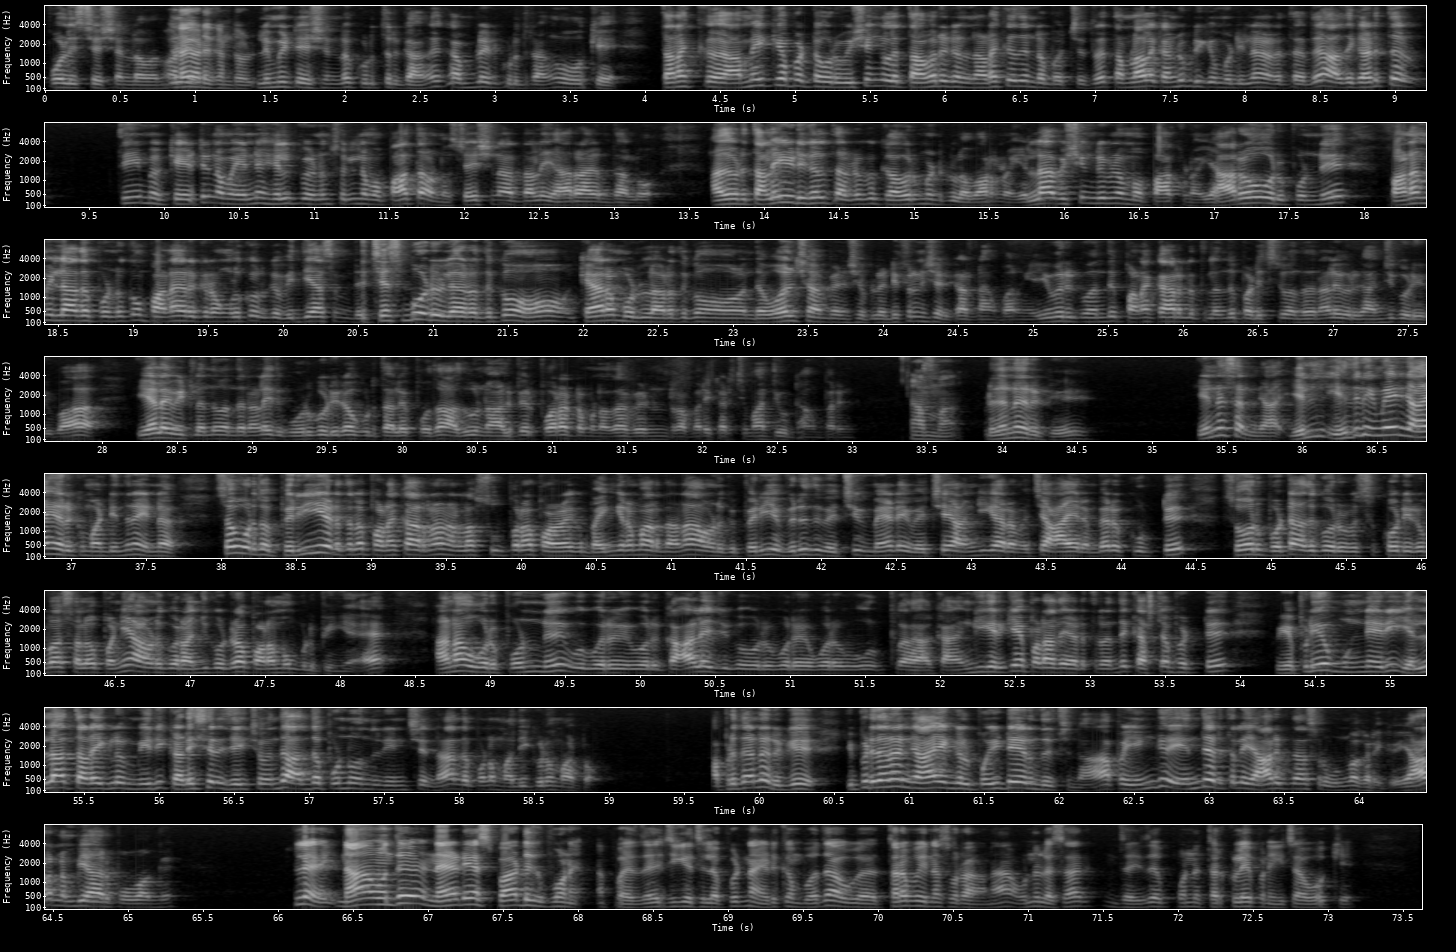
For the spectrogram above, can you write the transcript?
போலீஸ் ஸ்டேஷன்ல வந்து வடகாடு கண்ட்ரோல் லிமிட்டேஷன்ல கொடுத்துருக்காங்க கம்ப்ளைண்ட் கொடுத்துருக்காங்க ஓகே. தனக்கு அமைக்கப்பட்ட ஒரு விஷயங்கள தவறுகள் நடக்குதுன்ற பட்சத்துல நம்மளால கண்டுபிடிக்க முடியல நடத்தது அதுக்கு அடுத்த தீமை கேட்டு நம்ம என்ன ஹெல்ப் வேணும்னு சொல்லி நம்ம பார்த்தாகணும். ஸ்டேஷனா இருந்தாலும் யாரா இருந்தாலும். அதோட தலையீடுகள் தடவை கவர்மெண்ட்டுக்குள்ள வரணும். எல்லா விஷயங்களையும் நம்ம பார்க்கணும். யாரோ ஒரு பொண்ணு பணம் இல்லாத பொண்ணுக்கும் பணம் இருக்கிறவங்களுக்கும் இருக்க வித்தியாசம். இந்த செஸ் போர்டு விளையாடுறதுக்கும் கேரம் போர்டு விளையாடுறதுக்கும் இந்த வேர்ல்ட் சாம்பியன்ஷிப்ல டிஃபரன்ஷியேட் காட்டினாங்க பாருங்க. இவருக்கு வந்து பணக்காரத்துல இருந்து படிச்சுட்டு வந்ததுனால இவருக்கு அஞ்சு கோடி ரூபாய் ஏழை வீட்டுல இருந்து வந்ததுனால இதுக்கு ஒரு கோடி ரூபா கொடுத்தாலே போதும். அதுவும் நாலு பேர் போராட்டம் பண்ணதான் வேணுன்ற மாதிரி கடிச்சு மாத்தி விட்டாங்க பாருங்க. ஆமா. இப்படிதானே இருக்கு? என்ன சார் நியா- எல் எதுலையுமே நியாயம் இருக்க மாட்டேங்குதுன்னா என்ன? சார் ஒருத்தர் பெரிய இடத்துல பணக்காரனா நல்லா சூப்பராக பழக பயங்கரமாக இருந்தானா அவனுக்கு பெரிய விருது வச்சு மேடை வச்சு அங்கீகாரம் வச்சு ஆயிரம் பேரை கூப்பிட்டு சோறு போட்டு அதுக்கு ஒரு கோடி ரூபாய் செலவு பண்ணி அவனுக்கு ஒரு அஞ்சு கோடி ரூபா பணமும் கொடுப்பீங்க. ஆனால் ஒரு பொண்ணு ஒரு ஒரு காலேஜுக்கு ஒரு ஒரு ஒரு அங்கீகரிக்கே படாத இடத்துல இருந்து கஷ்டப்பட்டு எப்படியோ முன்னேறி எல்லா தடைகளும் மீறி கடைசியில் ஜெயிச்சு வந்து அந்த பொண்ணு வந்து நின்றுச்சுன்னா அந்த பொண்ணை மதிக்கணும் மாட்டோம். அப்படித்தானே இருக்கு? இப்படித்தானே நியாயங்கள் போயிட்டே இருந்துச்சுன்னா அப்ப எங்க எந்த இடத்துல யாருக்கு தான் சார் உண்மை கிடைக்கும்? யாரை நம்பி யார் போவாங்க? இல்ல நான் வந்து நேரடியா ஸ்பாட்டுக்கு போனேன். அப்ப இந்த ஜிஹெச்ல போயிட்டு நான் எடுக்கும்போது அவங்க தரப்பு என்ன சொல்றாங்கன்னா ஒன்றும் இல்ல சார் இந்த இது பொண்ணு தற்கொலை பண்ணிக்கிச்சா? ஓகே.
